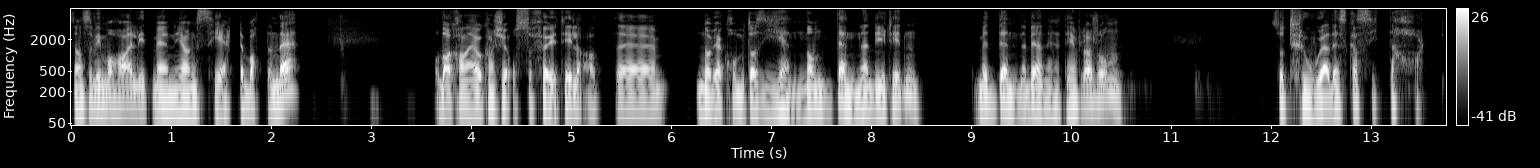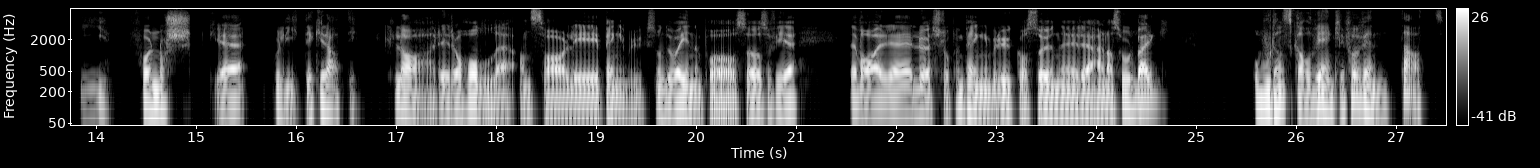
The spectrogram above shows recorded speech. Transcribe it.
Så vi må ha en litt mer nyansert debatt enn det. Og da kan jeg jo kanskje også føye til at eh, når vi har kommet oss gjennom denne dyrtiden, med denne brennhete inflasjonen, så tror jeg det skal sitte hardt i for norske politikere at de klarer å holde ansvarlig pengebruk. Som du var inne på også, Sofie. Det var eh, løssluppen pengebruk også under Erna Solberg. Og hvordan skal vi egentlig forvente at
